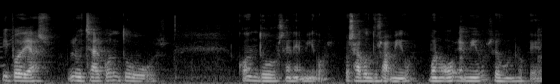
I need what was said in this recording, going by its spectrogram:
y podías luchar con tus con tus enemigos, o sea, con tus amigos, bueno, o enemigos según lo que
